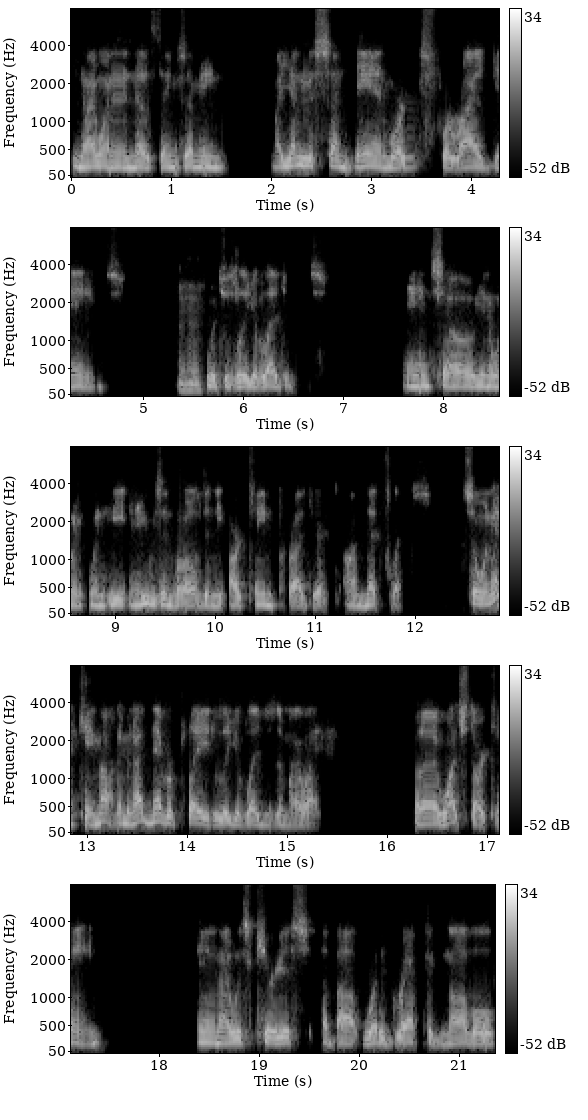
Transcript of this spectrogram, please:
You know, I want to know things. I mean, my youngest son Dan works for Riot Games, mm-hmm. which is League of Legends. And so, you know, when, when he and he was involved in the Arcane project on Netflix. So when that came out, I mean, I'd never played League of Legends in my life, but I watched Arcane and I was curious about what a graphic novel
